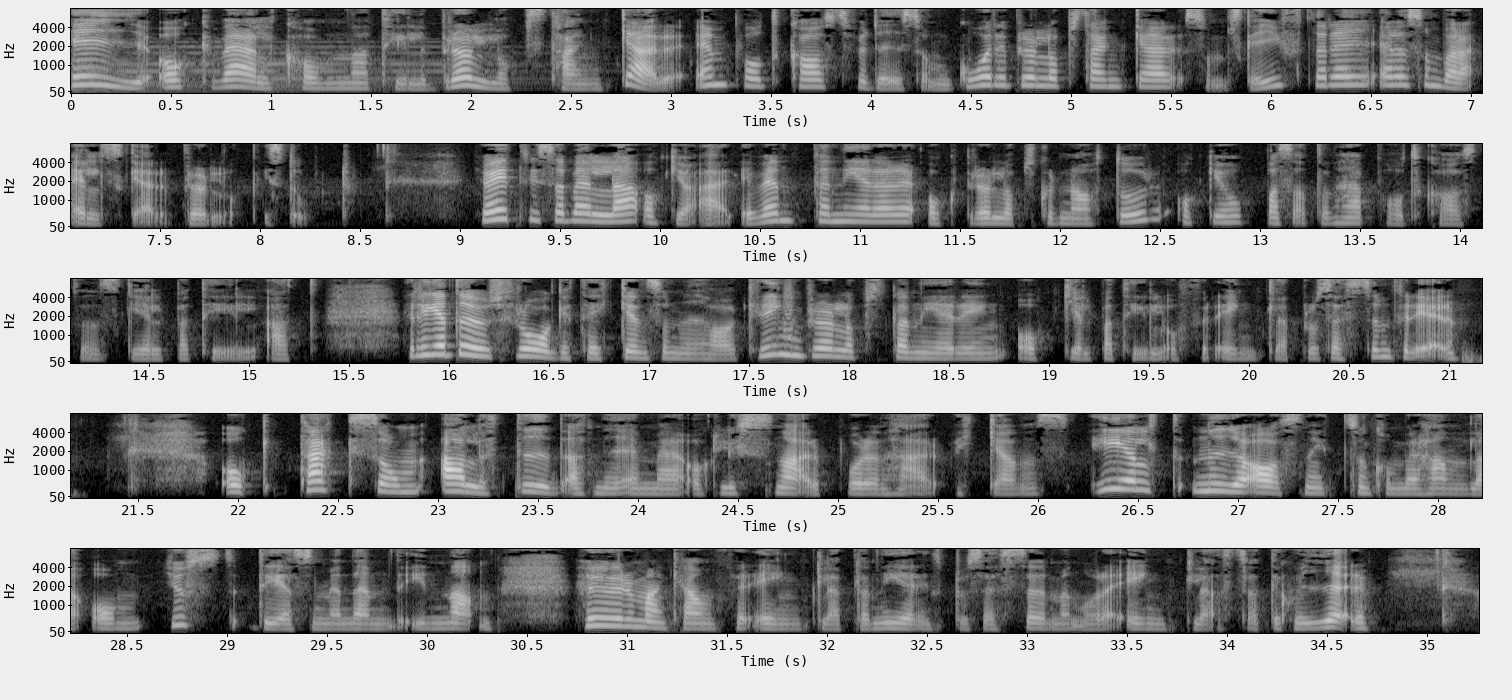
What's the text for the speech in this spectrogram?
Hej och välkomna till Bröllopstankar. En podcast för dig som går i bröllopstankar, som ska gifta dig eller som bara älskar bröllop i stort. Jag heter Isabella och jag är eventplanerare och bröllopskoordinator och jag hoppas att den här podcasten ska hjälpa till att reda ut frågetecken som ni har kring bröllopsplanering och hjälpa till att förenkla processen för er. Och tack som alltid att ni är med och lyssnar på den här veckans helt nya avsnitt som kommer handla om just det som jag nämnde innan. Hur man kan förenkla planeringsprocessen med några enkla strategier.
